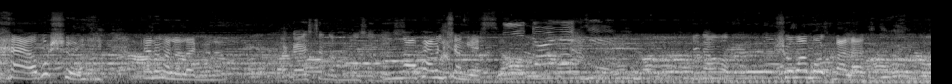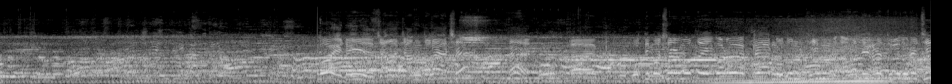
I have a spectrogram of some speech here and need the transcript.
হ্যাঁ অবশ্যই। কেন ভালো লাগবে না? না ফ্যামিলির সঙ্গে এসছে। কি নাম আপনার? সোমা বালা। এটাই যারা জামতলায় আছে হ্যাঁ প্রতি বছরের মতো এবারও একটা নতুন থিম আমাদের এখানে তুলে ধরেছি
